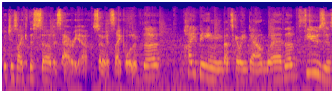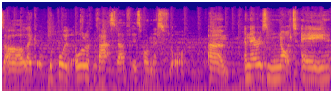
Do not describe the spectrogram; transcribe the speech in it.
which is like the service area. So it's like all of the piping that's going down, where the fuses are, like the boil, all of that stuff is on this floor. Um, and there is not a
